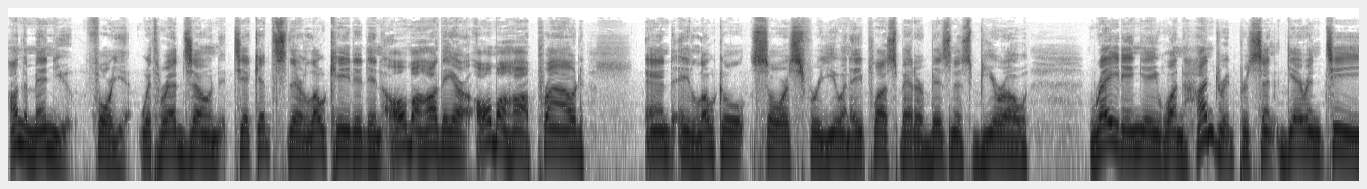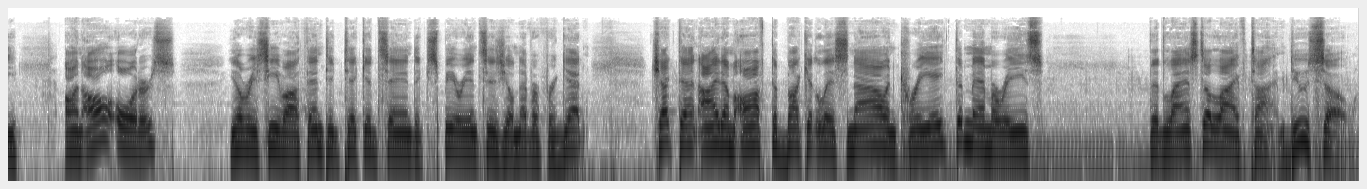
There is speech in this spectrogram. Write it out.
on the menu for you with Red Zone tickets. They're located in Omaha. They are Omaha proud and a local source for you. An A plus Better Business Bureau rating, a 100% guarantee on all orders. You'll receive authentic tickets and experiences you'll never forget. Check that item off the bucket list now and create the memories that last a lifetime. Do so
